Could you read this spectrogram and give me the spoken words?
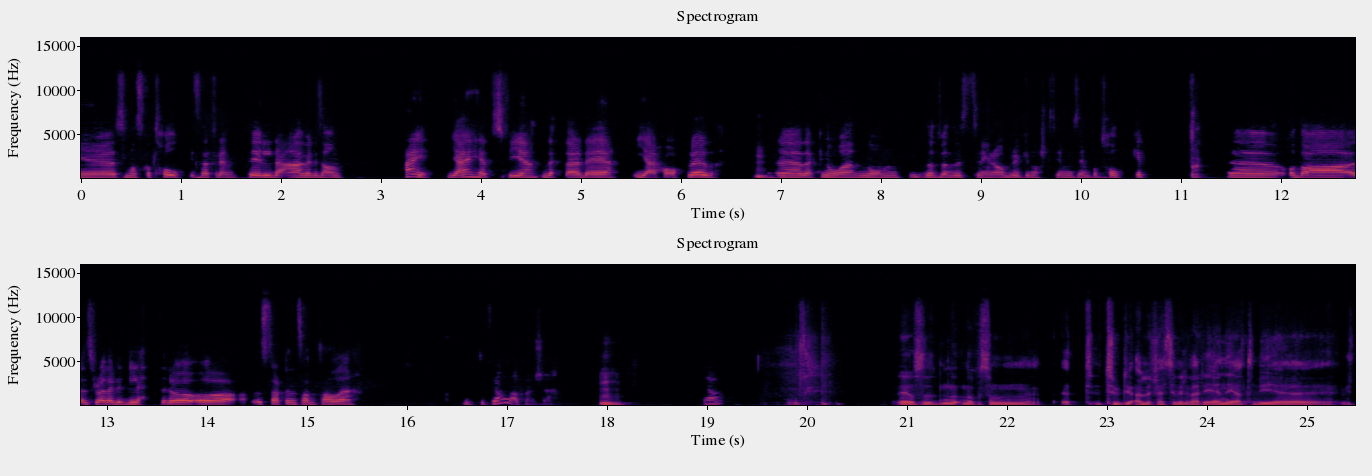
uh, som man skal tolke seg frem til. Det er veldig sånn Hei, jeg heter Sofie. Dette er det jeg har opplevd. Mm. Eh, det er ikke noe noen nødvendigvis trenger å bruke norsktimen sin på å tolke. Uh, og da tror jeg det er litt lettere å, å starte en samtale ut ifra, da, kanskje. Mm. Ja. Det er også noe som jeg tror de aller fleste vil være enig i, at vi, uh, vi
